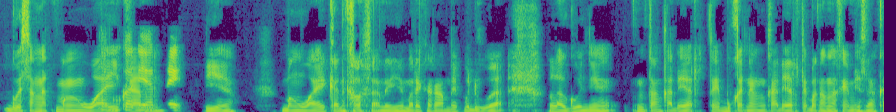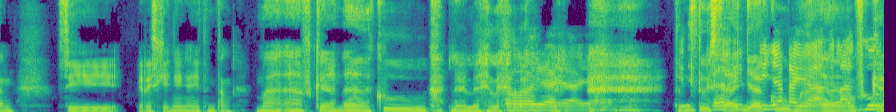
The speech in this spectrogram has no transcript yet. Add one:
gue sangat menguaikan. Iya, menguaikan kalau seandainya mereka comeback berdua lagunya tentang KDRT, bukan yang KDRT banget lah kayak misalkan si Rizky-nya nyanyi tentang maafkan aku, lele. Oh ya ya ya. Tentu Is- saja intinya ku kayak lagu maafkan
